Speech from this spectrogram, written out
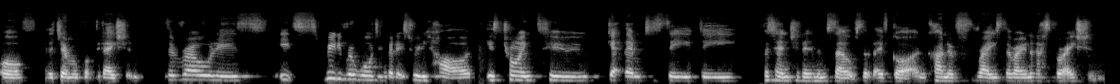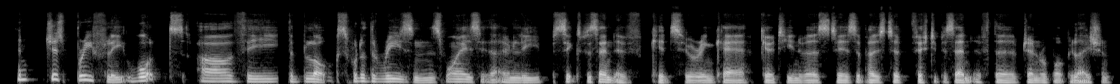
of the general population the role is it's really rewarding but it's really hard is trying to get them to see the potential in themselves that they've got and kind of raise their own aspirations. And just briefly what are the the blocks? What are the reasons? Why is it that only 6% of kids who are in care go to university as opposed to 50% of the general population?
